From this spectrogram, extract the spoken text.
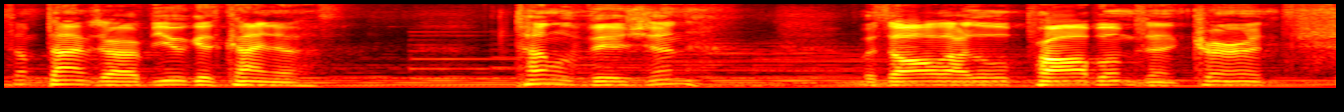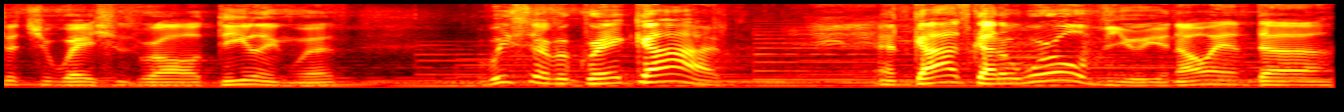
sometimes our view gets kind of tunnel vision with all our little problems and current situations we're all dealing with. We serve a great God. And God's got a world view, you know, and uh,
